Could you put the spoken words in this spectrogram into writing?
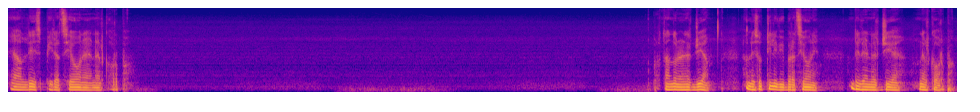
e all'espirazione nel corpo. portando l'energia alle sottili vibrazioni delle energie nel corpo.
